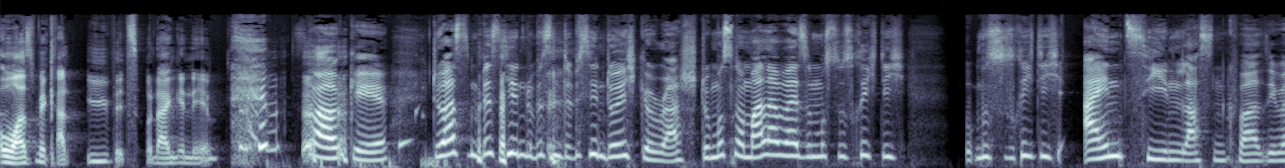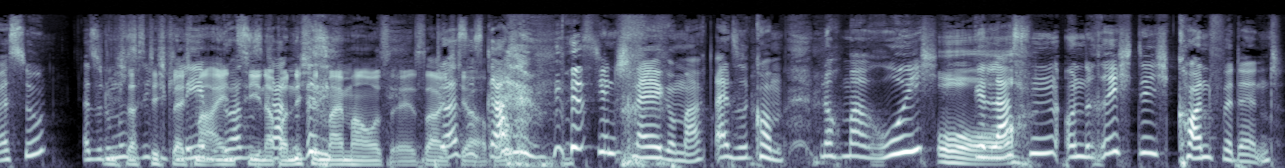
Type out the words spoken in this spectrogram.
Oh, ist mir gerade übelst unangenehm. War okay. Du hast ein bisschen, du bist ein bisschen durchgerusht. Du musst normalerweise musst du es richtig, musst du es richtig einziehen lassen, quasi, weißt du? Also du ich musst lass es dich gleich leben. mal Du hast es einziehen, aber nicht in meinem Haus, ey, sag Du ich hast dir. es aber- gerade ein bisschen schnell gemacht. Also komm, nochmal ruhig, Oh. gelassen und richtig confident.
